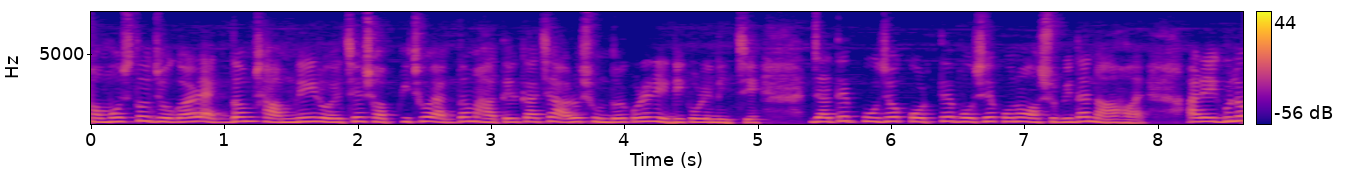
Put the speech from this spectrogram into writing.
সমস্ত জোগাড় একদম সামনেই রয়েছে সব কিছু একদম হাতের কাছে আরও সুন্দর করে রেডি করে নিচ্ছি, যাতে পুজো করতে বসে কোনো অসুবিধা না হয়। আর এগুলো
